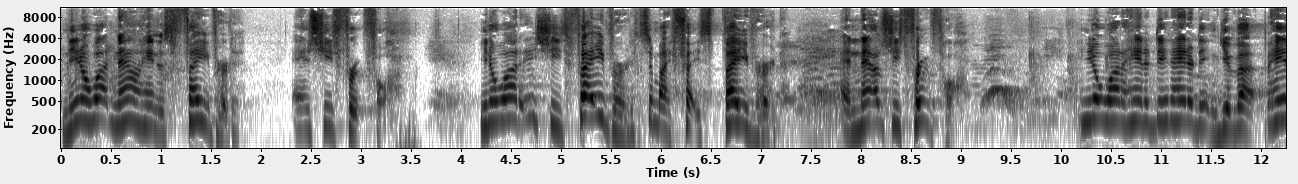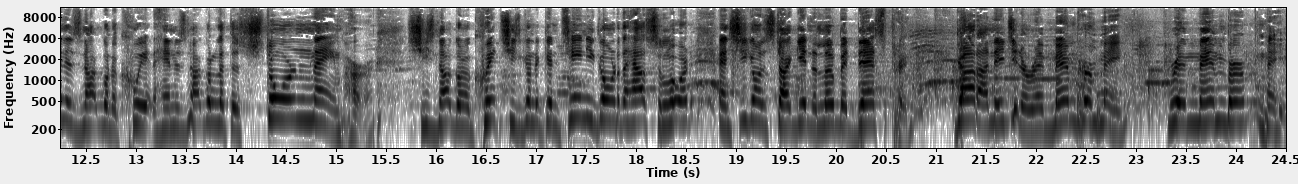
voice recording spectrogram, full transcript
And you know what? Now Hannah's favored and she's fruitful. You know what? She's favored. Somebody face favored. And now she's fruitful you know what Hannah did? Hannah didn't give up. Hannah's not going to quit. Hannah's not going to let the storm name her. She's not going to quit. She's going to continue going to the house of the Lord and she's going to start getting a little bit desperate. God, I need you to remember me. Remember me.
